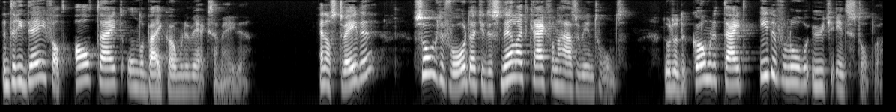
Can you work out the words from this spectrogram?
Een 3D valt altijd onder bijkomende werkzaamheden. En als tweede, zorg ervoor dat je de snelheid krijgt van de hazenwindhond, door er de komende tijd ieder verloren uurtje in te stoppen.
